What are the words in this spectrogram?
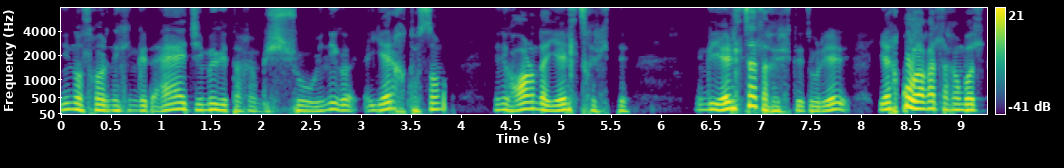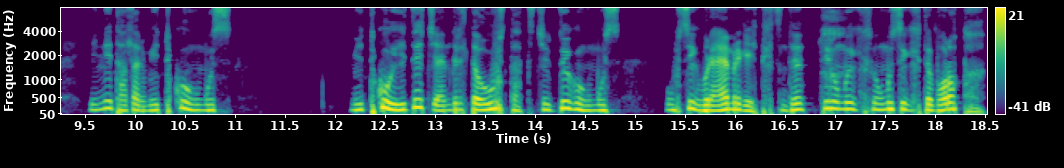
энэ болохоор нэг ингээд айж имээгээд байх юм биш шүү. Энийг ярих тусам энийг хоорондоо ярилцах хэрэгтэй. Ингээ ярилцаалах хэрэгтэй зүгээр ярихгүй байгаалах юм бол энэний талаар мэдхгүй хүмүүс мэдхгүй хэдэж амьдралдаа өвс татчих өдөөгүй хүмүүс өвсийг бүр амарга итгэцэн те тэр хүмүүсийг хүмүүсийг ихтэй буруутгах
